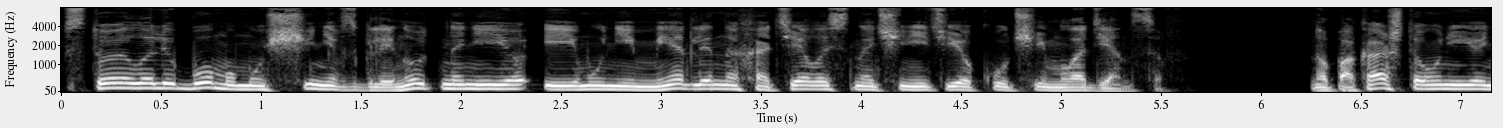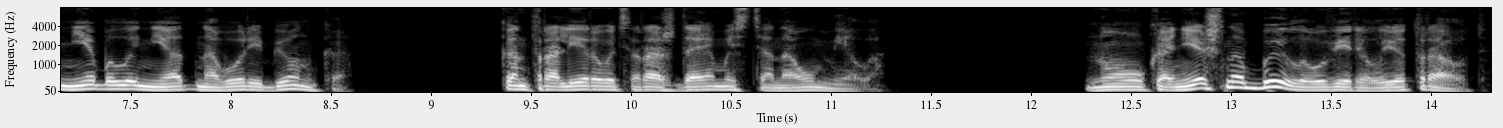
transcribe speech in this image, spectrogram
Стоило любому мужчине взглянуть на нее, и ему немедленно хотелось начинить ее кучей младенцев. Но пока что у нее не было ни одного ребенка. Контролировать рождаемость она умела. «Ну, конечно, было», — уверил ее Траут.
